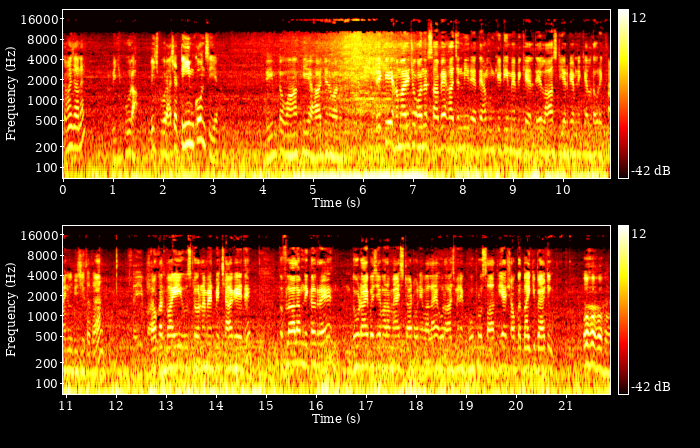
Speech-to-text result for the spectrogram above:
कहाँ जाना है? बिजपुरा। बिजपुरा। अच्छा टीम कौन सी है? टीम तो वहाँ की है हाजन वालों देखिए हमारे जो ऑनर साहब है हाजन में ही रहते हैं। हम उनकी टीम में भी खेलते हैं। लास्ट ईयर भी हमने खेला था और एक फाइनल भी जीता था। सही शौकत भाई उस टूर्नामेंट में छा गए थे। तो फ़िलहाल हम निकल रहे हैं। दो ढाई बजे हमारा मैच स्टार्ट होने वाला है और आज मैंने गोप्रो साथ लिया शौकत भाई की बैटिंग ओहो हो हो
